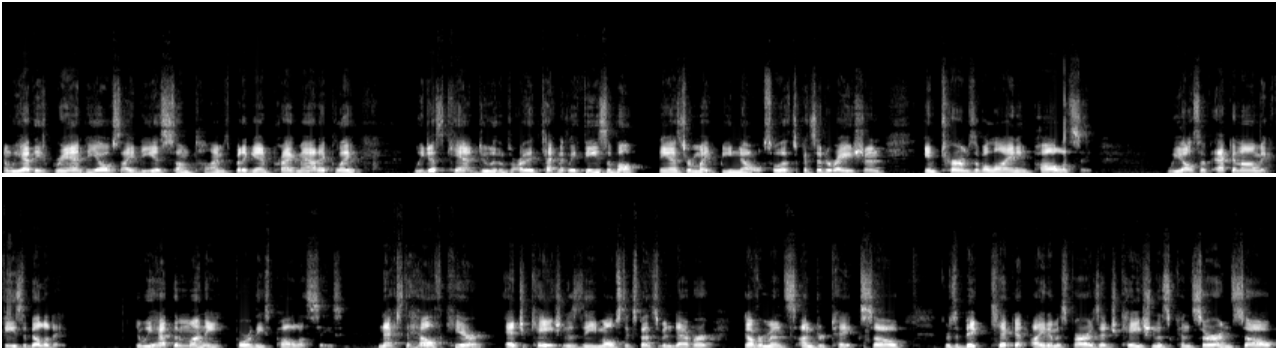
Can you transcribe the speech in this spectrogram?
And we have these grandiose ideas sometimes, but again, pragmatically, we just can't do them. So are they technically feasible? The answer might be no. So that's a consideration in terms of aligning policy. We also have economic feasibility. Do we have the money for these policies? Next to healthcare, education is the most expensive endeavor governments undertake. So there's a big ticket item as far as education is concerned. So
